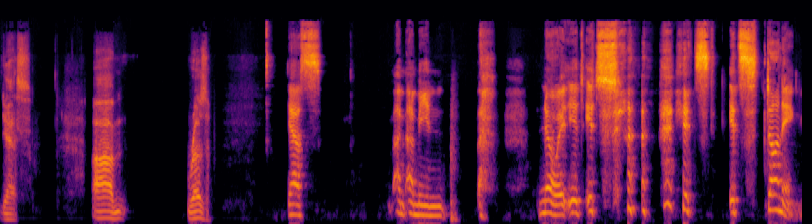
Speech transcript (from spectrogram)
Yes. Um, Rosa. Yes. I, I mean, no, it, it it's it's it's stunning.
